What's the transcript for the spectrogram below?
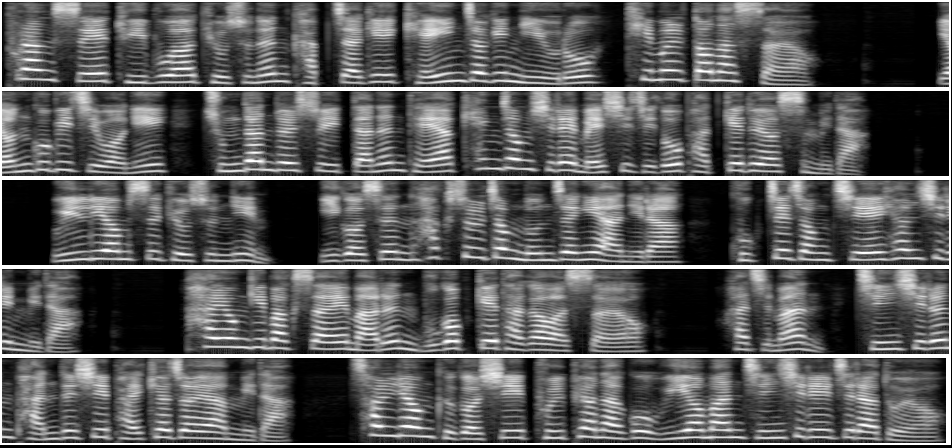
프랑스의 뒤부아 교수는 갑자기 개인적인 이유로 팀을 떠났어요. 연구비 지원이 중단될 수 있다는 대학 행정실의 메시지도 받게 되었습니다. 윌리엄스 교수님, 이것은 학술적 논쟁이 아니라 국제 정치의 현실입니다. 하용기 박사의 말은 무겁게 다가왔어요. 하지만 진실은 반드시 밝혀져야 합니다. 설령 그것이 불편하고 위험한 진실일지라도요.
